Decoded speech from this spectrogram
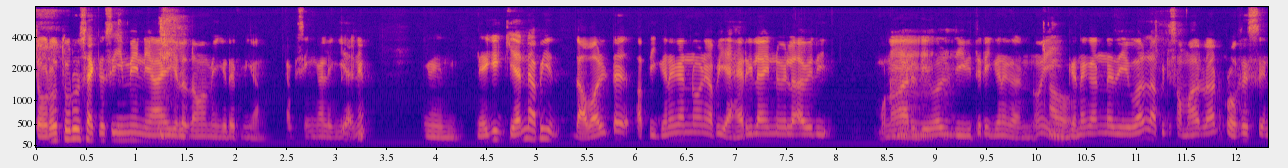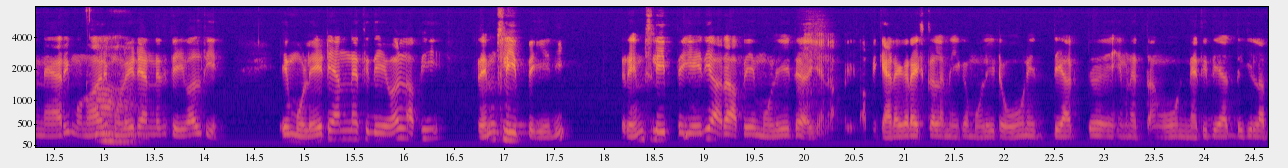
තොරතුරු සැකසීමේ න්‍යාය කියල තම මේකට නිකම් අපි සිංහල කියන මේක කියන්න අපි දවල්ට අපි ඉගෙන ගන්නවන අපි ඇහැරිලයින්න වෙලාවෙදි මොනවාර දේවල් ජීවිතර ඉගෙන ගන්න ඉගෙන ගන්න දේවල් අපි සමාරලාට ප්‍රොසෙස් නෑරි මොනවාරි මොලට යන්න ඇති දේවල් තිය ඒ මොලේට යන්න ඇති දේවල් අපි රෙම් ස්ලීප් එකේදී රෙම් ස්ලිප් එකේදී අර අපේ මොලේට ගැන අපි කැඩගරයිස් කල මේක මොලේට ඕන දෙයක්ද? එහෙමනත්තං ඕන නැති දෙයක්ද කියලා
